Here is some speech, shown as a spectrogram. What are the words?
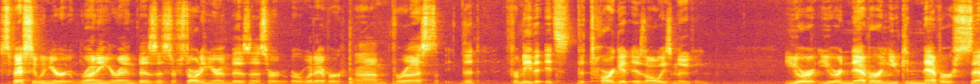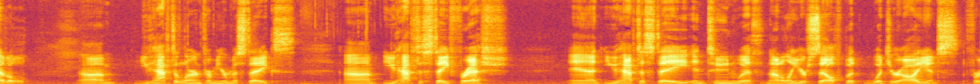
especially when you're running your own business or starting your own business or, or whatever, um, for us, that for me, that it's the target is always moving. You're you're never you can never settle. Um, you have to learn from your mistakes. Um, you have to stay fresh and you have to stay in tune with not only yourself but what your audience for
